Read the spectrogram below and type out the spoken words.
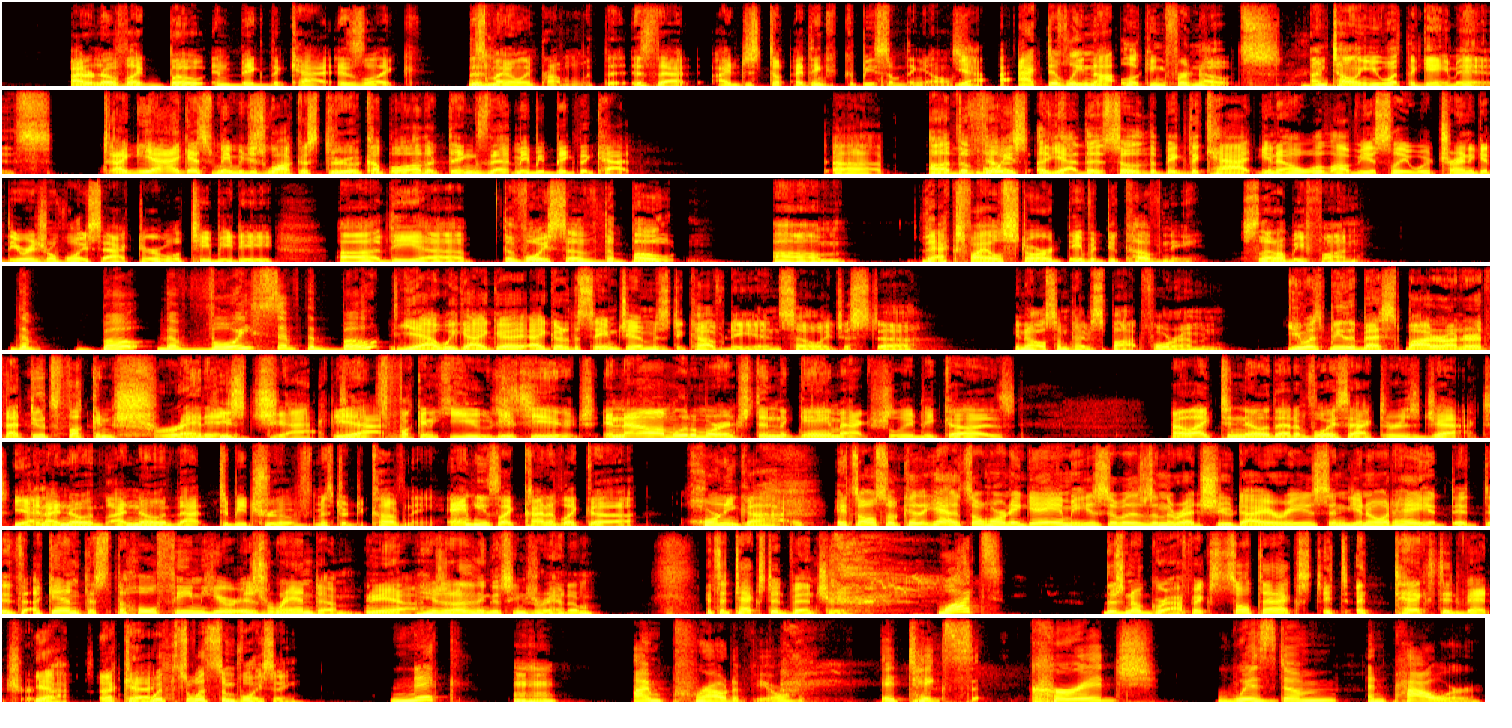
I don't know if like Boat and Big the Cat is like this is my only problem with it is that I just don't I think it could be something else. Yeah. Actively not looking for notes. I'm telling you what the game is. I, yeah, I guess maybe just walk us through a couple other things that maybe Big the Cat uh Uh, the voice, uh, yeah. The, so the big the cat, you know, well, obviously we're trying to get the original voice actor. Will TBD. Uh, the uh, the voice of the boat, um, the X Files star David Duchovny. So that'll be fun. The boat, the voice of the boat. Yeah, we I go I go to the same gym as Duchovny, and so I just uh, you know, I'll sometimes spot for him, and you must be the best spotter on earth. That dude's fucking shredded. he's jacked. Yeah. he's fucking huge. He's huge. And now I'm a little more interested in the game actually because I like to know that a voice actor is jacked. Yeah. And I know I know that to be true of Mr. Duchovny. And he's like kind of like a horny guy. It's also because yeah, it's a horny game. He's it was in the Red Shoe Diaries, and you know what? Hey, it, it, it again, this the whole theme here is random. Yeah. Here's another thing that seems random. It's a text adventure. What? There's no graphics. It's all text. It's a text adventure. Yeah, Okay. with with some voicing. Nick, Mm-hmm. I'm proud of you. It takes courage, wisdom, and power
